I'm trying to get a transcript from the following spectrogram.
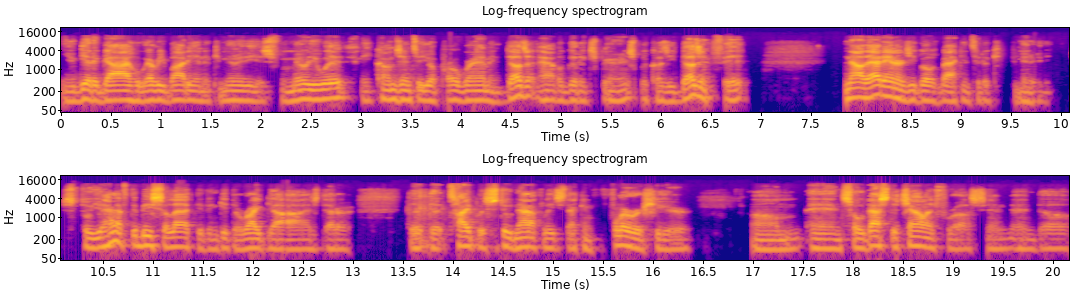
You get a guy who everybody in the community is familiar with, and he comes into your program and doesn't have a good experience because he doesn't fit. Now that energy goes back into the community. So you have to be selective and get the right guys that are the, the type of student athletes that can flourish here. Um, and so that's the challenge for us. And, and uh,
